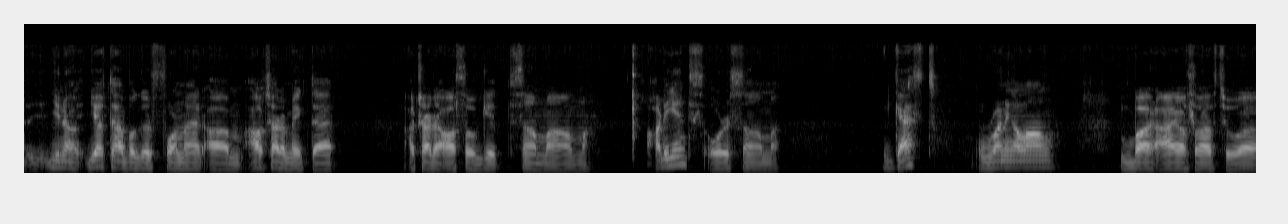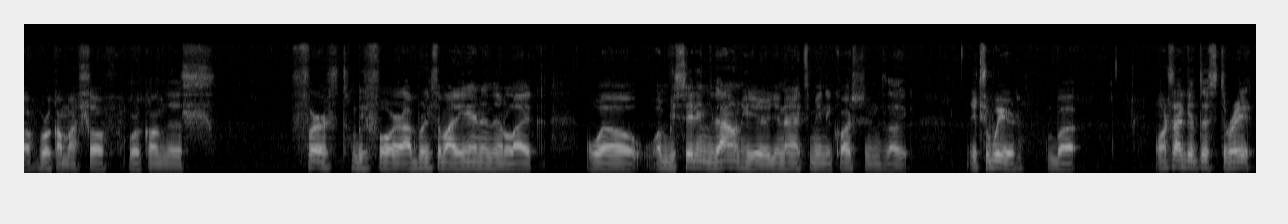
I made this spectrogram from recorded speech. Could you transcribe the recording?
you know, you have to have a good format. Um, I'll try to make that. I'll try to also get some um, audience or some guest running along. But I also have to uh, work on myself, work on this first before I bring somebody in and then like, well, I'm sitting down here, you're not asking me any questions. Like, it's weird. But once I get this straight,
